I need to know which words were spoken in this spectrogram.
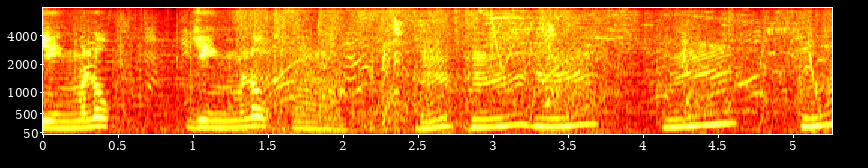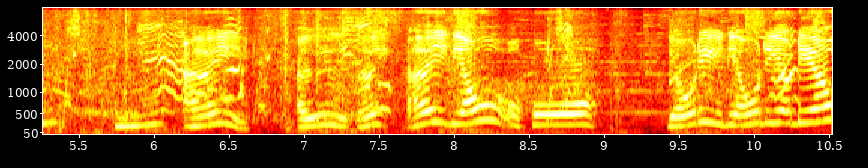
ยิงมันลูก ยิงมันลูกอืมหืมหืมหืมหืมหืมหืมเฮ้ยเออเฮ้ยเฮ้ยเดี๋ยวโอ้โหเดี๋ยวดิเดี๋ยวเดี๋ยวเดี๋ยว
